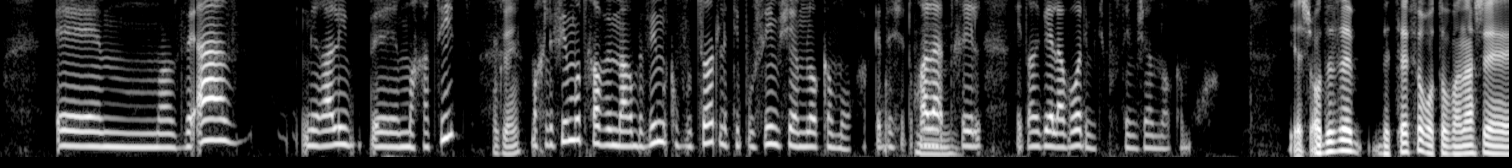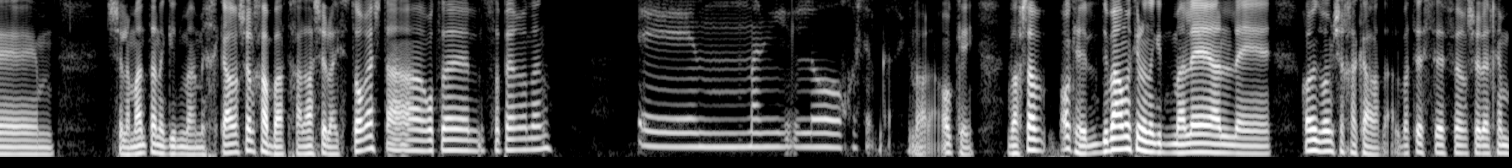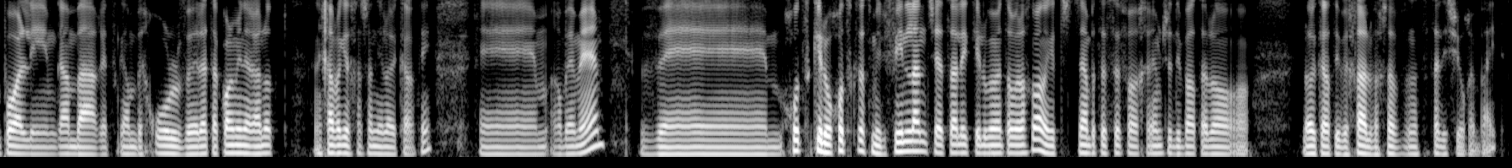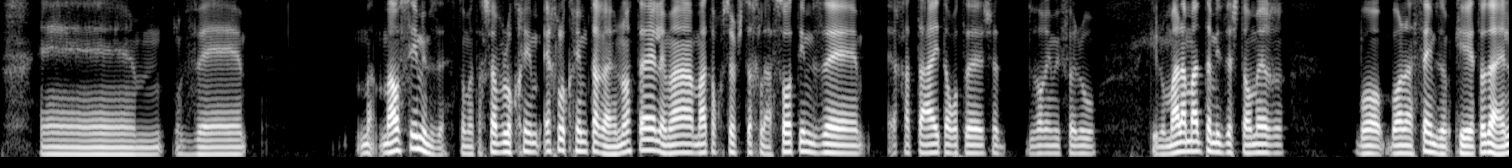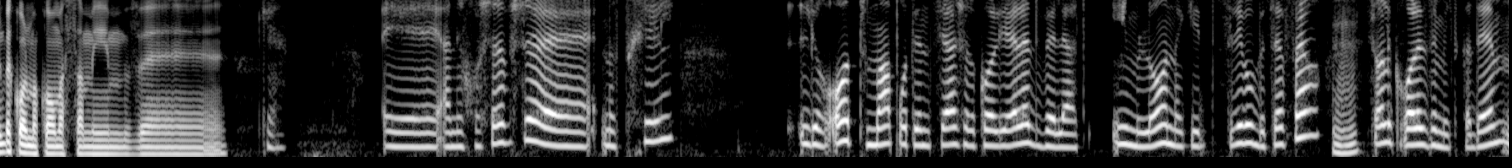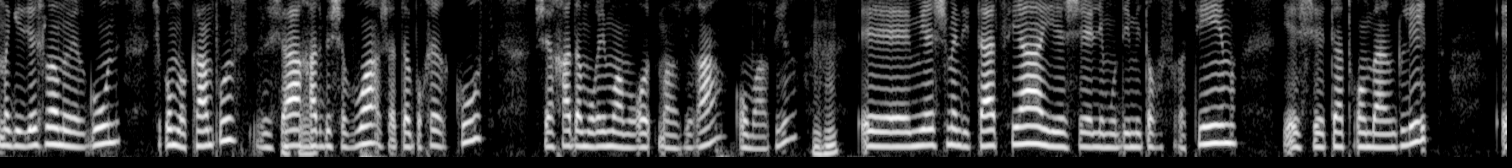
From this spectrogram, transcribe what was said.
אמ, ואז, נראה לי במחצית, אוקיי. מחליפים אותך ומערבבים קבוצות לטיפוסים שהם לא כמוך, כדי שתוכל להתחיל להתרגל לעבוד עם טיפוסים שהם לא כמוך. יש עוד איזה בית ספר או תובנה ש... שלמדת נגיד מהמחקר שלך בהתחלה של ההיסטוריה שאתה רוצה לספר עלינו? אמ, אני לא חושב כרגע. לא, לא, אוקיי. ועכשיו, אוקיי, דיברנו כאילו נגיד מלא על uh, כל מיני דברים שחקרת, על בתי ספר של איך הם פועלים, גם בארץ, גם בחו"ל, והעלית כל מיני רעיונות, אני חייב להגיד לך שאני לא הכרתי, um, הרבה מהם, וחוץ, כאילו, חוץ קצת מפינלנד, שיצא לי כאילו באמת הרבה לחקור, נגיד שני הבתי ספר האחרים שדיברת לא, לא הכרתי בכלל, ועכשיו נתת לי שיעורי בית. Um, ו... מה, מה עושים עם זה? זאת אומרת, עכשיו לוקחים, איך לוקחים את הרעיונות האלה? מה, מה אתה חושב שצריך לעשות עם זה? איך אתה היית רוצה שדברים יפעלו? כאילו, מה למדת מזה שאתה אומר, בוא, בוא נעשה עם זה? כי אתה יודע, אין בכל מקום אסמים ו... כן. Uh, אני חושב שנתחיל לראות מה הפוטנציאל של כל ילד ולהתאים לו, נגיד, אצלי בבית ספר, מהמם. אפשר לקרוא לזה מתקדם. נגיד, יש לנו ארגון שקוראים לו קמפוס, זה שעה אוקיי. אחת בשבוע שאתה בוחר קורס שאחד המורים או המורות מעבירה, או מעביר. Um, יש מדיטציה, יש uh, לימודים מתוך סרטים, יש uh, תיאטרון באנגלית. Um,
